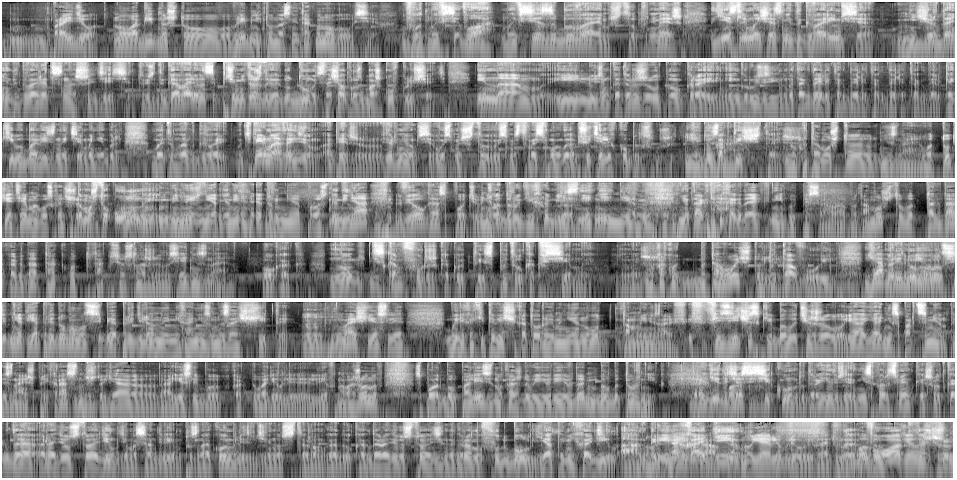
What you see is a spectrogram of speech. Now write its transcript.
пройдет. Но обидно, что времени-то у нас не так много у всех. Вот мы все, во, мы все забываем, что, понимаешь, если мы сейчас не договоримся, ни черта не договорятся наши дети. То есть договариваться, причем не тоже договариваться, ну думать, сначала просто башку включать. И нам, и людям, которые живут на Украине, и грузинам, и так далее, и так далее, и так далее, и так далее. Какие бы болезненные темы ни были, об этом надо говорить. Вот теперь мы отойдем, опять же, вернемся в 86-88 год. А почему тебе легко было служить? Я не ну, знаю. как ты считаешь? Ну, потому что, не знаю. Вот тут я тебе могу сказать, что... Потому что умный Не, нет, Нет? ми- это мне просто... Меня ввел Господь. У меня Вот, других да. объяснений нет. Не тогда, когда я книгу писал, а потому что вот тогда, когда так вот так все сложилось. Я не знаю. О как. Ну, дискомфорт же какой-то ты испытывал, как все мы, понимаешь? Ну, какой, бытовой, что ли? Бытовой. Я Ну, это придумывал себе, нет, я придумывал себе определенные механизмы защиты. Мгм. Понимаешь, если были какие-то вещи, которые мне, ну, там, я не знаю, фи- физически было тяжело. Я, я не спортсмен, ты знаешь прекрасно, что я, да, если бы, как говорил Ле- Лев Новожонов, спорт был полезен, у каждого еврея в доме был бы турник. Дорогие, да Вот. сейчас секунду, дорогие друзья, не спортсмен, конечно. Вот когда Радио 101, где мы с Андреем познакомились в 92 году, когда Радио 101 играло в футбол, я-то не ходил, а Андрей ну, я играл, ходил. да, ну, я люблю играть в Да, футбол. вот, так что-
